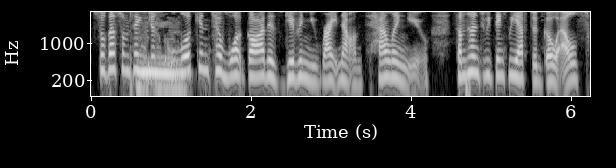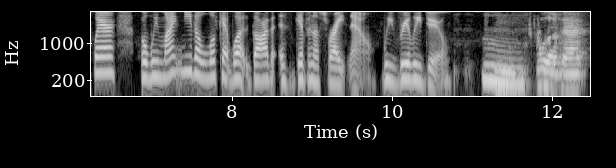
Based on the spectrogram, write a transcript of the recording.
so that's what i'm saying just Mhm. look into what god is giving you right now i'm telling you sometimes we think we have to go elsewhere but we might need to look at what god has given us right now we really do Mm. I love that.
